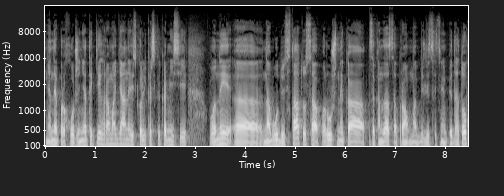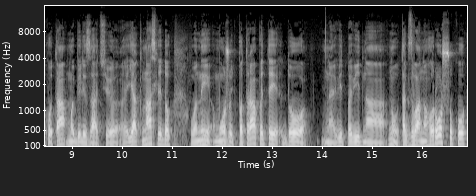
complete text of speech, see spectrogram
непроходження таких громадян військово-лікарської комісії вони е, набудуть статуса порушника законодавства про мобілізаційну підготовку та мобілізацію. Як наслідок вони можуть потрапити до відповідно ну, так званого розшуку,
